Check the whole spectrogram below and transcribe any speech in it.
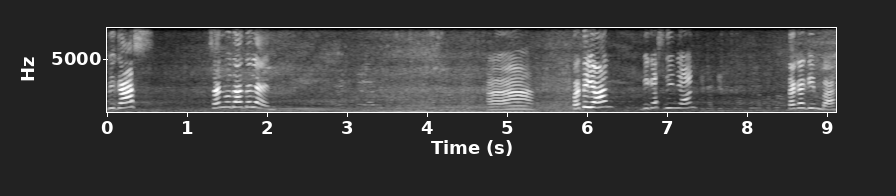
bigas. Saan mo dadalhin? Ah, pati yan? Bigas din yan? Tagagimba?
